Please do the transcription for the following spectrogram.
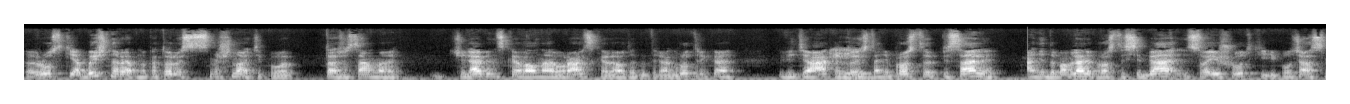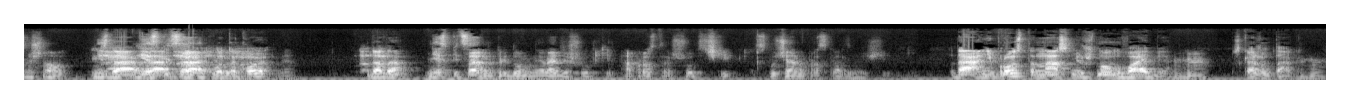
русский обычный рэп, но который смешной, типа вот та же самая Челябинская волна, Уральская, да, вот эта Триагрутрика, Витяка, Мгм. то есть они просто писали, они добавляли просто себя, свои шутки, и получалось смешно. Не, Да, не да, специально да, вот такое. да. Да-да. Не специально придуманные ради шутки, а просто шуточки, случайно проскальзывающие. Да, они просто на смешном вайбе, скажем так. Мгм.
